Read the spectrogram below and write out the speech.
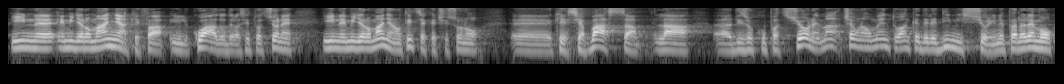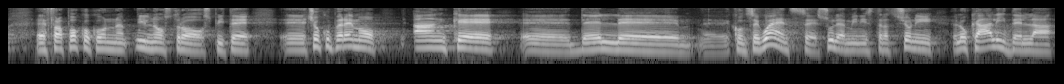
in Emilia Romagna che fa il quadro della situazione in Emilia Romagna, notizia che, sono, eh, che si abbassa la eh, disoccupazione, ma c'è un aumento anche delle dimissioni, ne parleremo eh, fra poco con il nostro ospite. Eh, ci occuperemo anche eh, delle eh, conseguenze sulle amministrazioni locali della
